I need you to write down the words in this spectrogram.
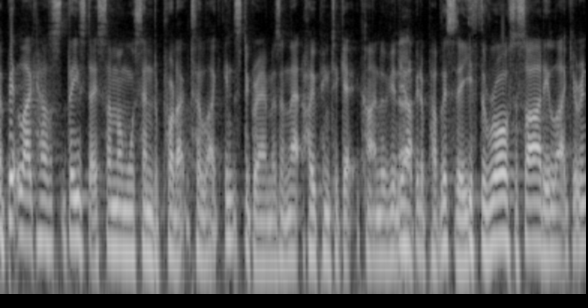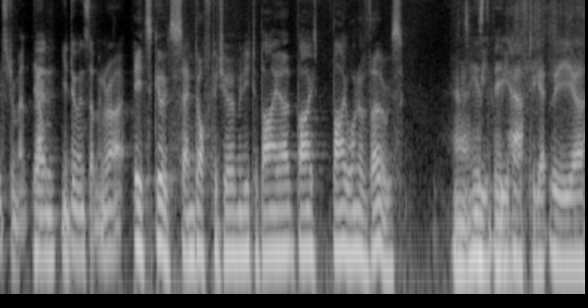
A bit like how these days someone will send a product to like Instagrammers and that hoping to get kind of, you know, Yeah. a bit of publicity. If the Royal Society like your instrument, Yeah. then you're doing something right. it's good. Send off to Germany to buy a, buy buy one of those. Uh, here's we, the big we have to get the uh,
